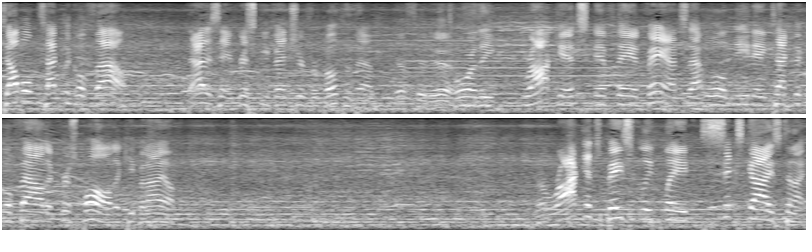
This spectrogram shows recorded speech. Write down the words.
double technical foul. That is a risky venture for both of them. yes, it is. For the Rockets, if they advance, that will need a technical foul to Chris Paul to keep an eye on. Them. The Rockets basically played six guys tonight.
